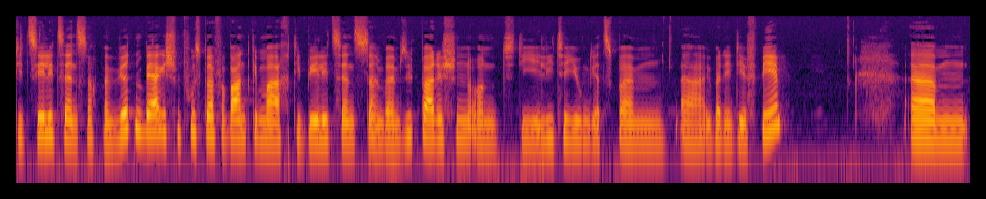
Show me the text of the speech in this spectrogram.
die C-Lizenz noch beim Württembergischen Fußballverband gemacht, die B-Lizenz dann beim Südbadischen und die Elite-Jugend jetzt beim äh, über den DFB. Ähm,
